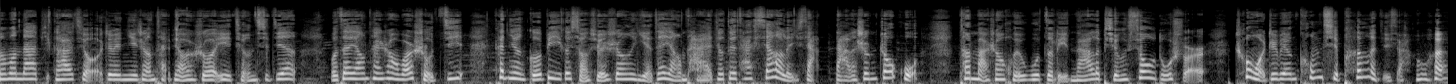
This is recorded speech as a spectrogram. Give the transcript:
萌萌哒皮卡丘，这位昵称彩票说，疫情期间我在阳台上玩手机，看见隔壁一个小学生也在阳台，就对他笑了一下，打了声招呼。他马上回屋子里拿了瓶消毒水，冲我这边空气喷了几下。我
